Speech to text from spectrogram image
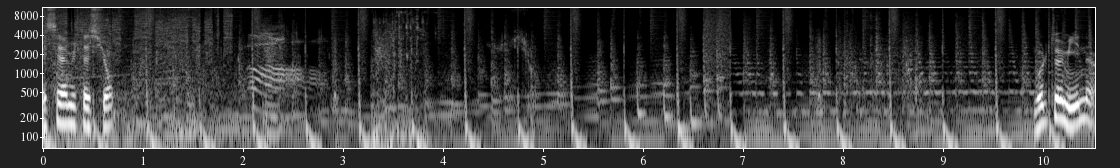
Et c'est la mutation. Moult mine.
